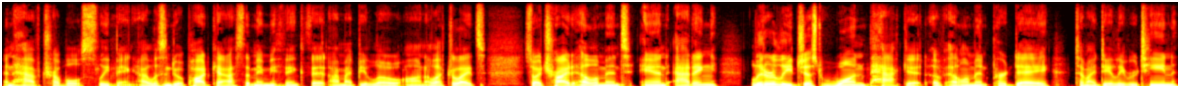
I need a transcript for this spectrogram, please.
and have trouble sleeping. I listened to a podcast that made me think that I might be low on electrolytes. So I tried Element and adding literally just one packet of Element per day to my daily routine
